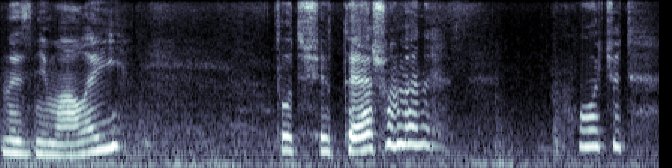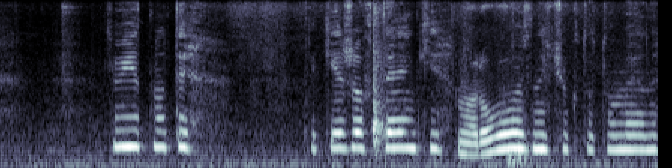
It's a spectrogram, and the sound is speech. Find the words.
не знімала її. Тут ще теж у мене хочуть квітнути. Такі жовтенькі. Морозничок тут у мене.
